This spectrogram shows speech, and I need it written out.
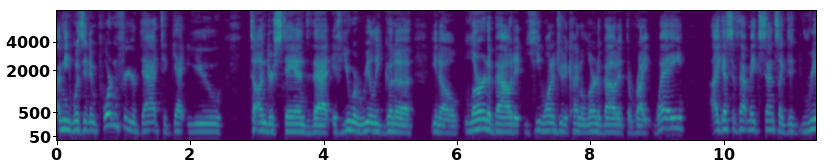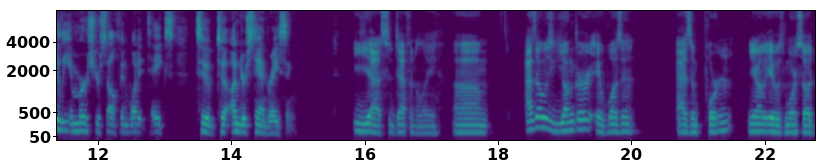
i mean was it important for your dad to get you to understand that if you were really gonna, you know, learn about it, he wanted you to kind of learn about it the right way. I guess if that makes sense, like to really immerse yourself in what it takes to to understand racing. Yes, definitely. Um, as I was younger, it wasn't as important. You know, it was more so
